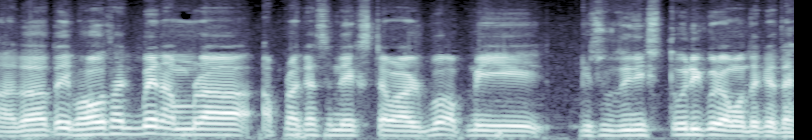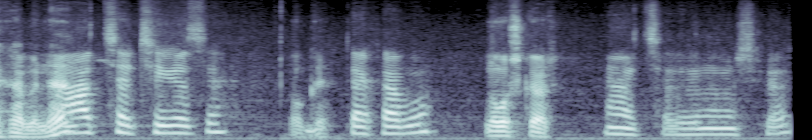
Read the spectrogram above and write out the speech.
আহ, দাদা তাই ভালো থাকবেন আমরা আপনার কাছে নেক্সট টাইম আসব। আপনি কিছু জিনিস তৈরি করে আমাদেরকে দেখাবেন হ্যাঁ? আচ্ছা ঠিক আছে। ওকে দেখাবো। নমস্কার। আচ্ছা নমস্কার।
